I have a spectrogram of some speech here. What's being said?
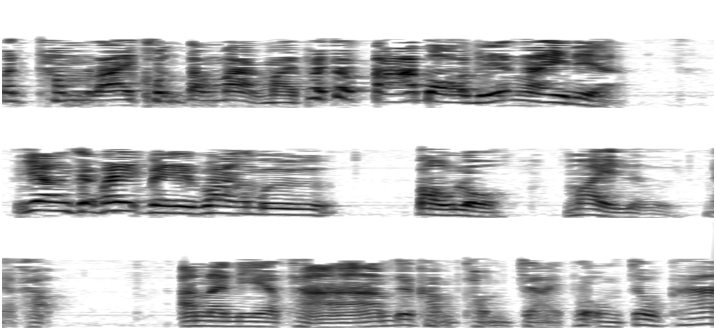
มันทำร้ายคนตั้งมากมาย พระเจ้าตาบอดหรือยังไงเนี่ย ยังจะไม่ไปวางมือเปาโลไม่เลยนะครับอานาเนียถามด้วยคำถ่อมใจพระองค์เจ้าข้า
